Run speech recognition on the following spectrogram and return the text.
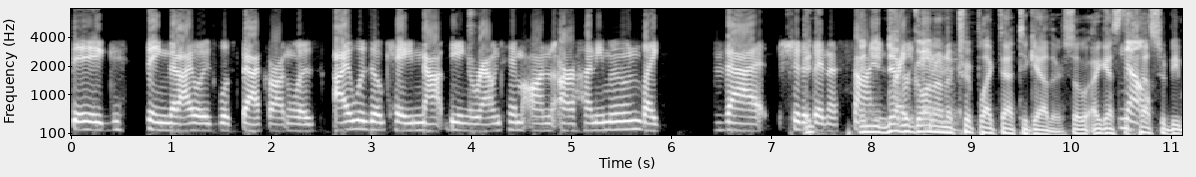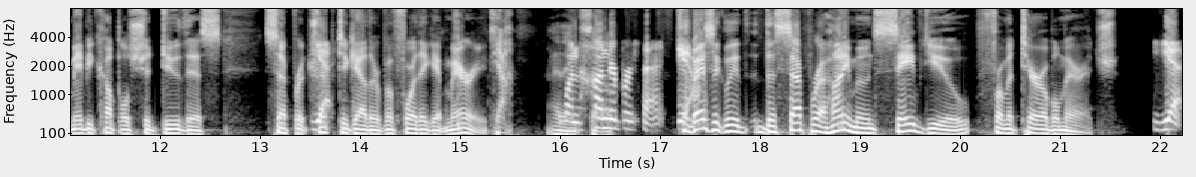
big thing that I always looked back on was I was okay not being around him on our honeymoon. Like that should have been a sign. And you'd never right gone on a trip like that together. So I guess the No. test would be maybe couples should do this separate trip Yes. together before they get married. Yeah. I think One so. hundred percent. So Yeah. basically, the separate honeymoon saved you from a terrible marriage. Yes.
